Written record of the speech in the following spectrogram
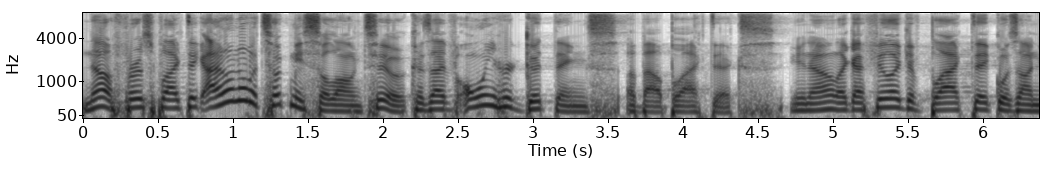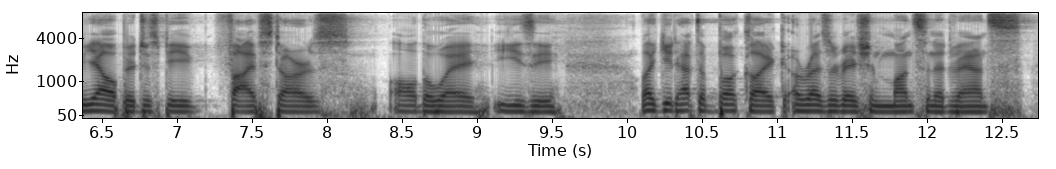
no, first black dick. I don't know what took me so long too, because I've only heard good things about black dicks. You know, like I feel like if black dick was on Yelp, it'd just be five stars all the way, easy. Like you'd have to book like a reservation months in advance.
